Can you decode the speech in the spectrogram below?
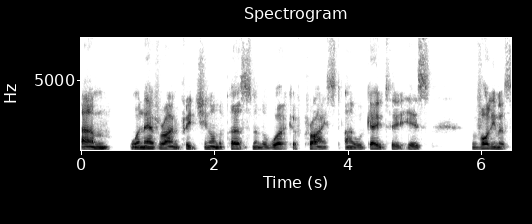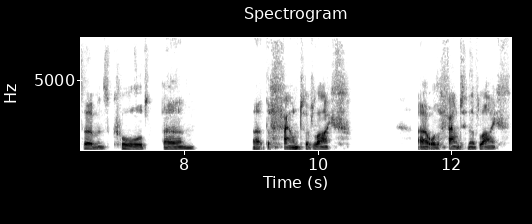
Um, whenever I'm preaching on the person and the work of Christ, I will go to his volume of sermons called um, uh, The Fount of Life, uh, or The Fountain of Life.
